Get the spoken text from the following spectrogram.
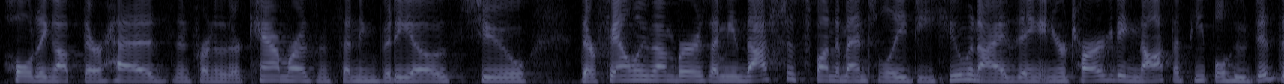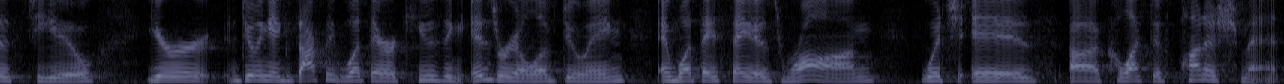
holding up their heads in front of their cameras and sending videos to their family members. I mean, that's just fundamentally dehumanizing, and you're targeting not the people who did this to you. You're doing exactly what they're accusing Israel of doing and what they say is wrong which is uh, collective punishment.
